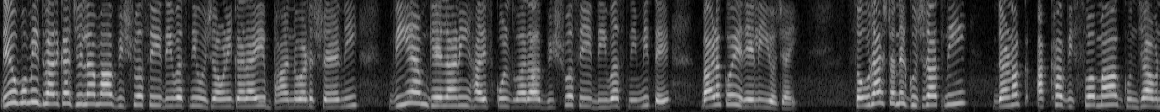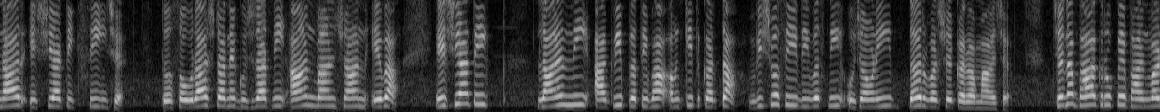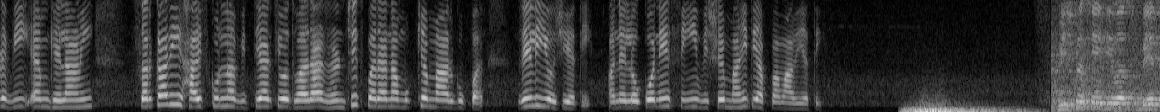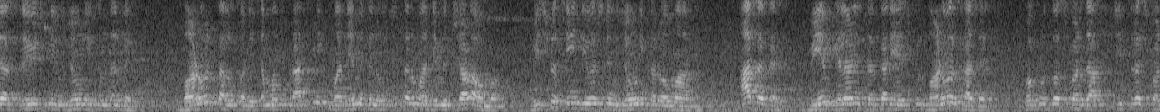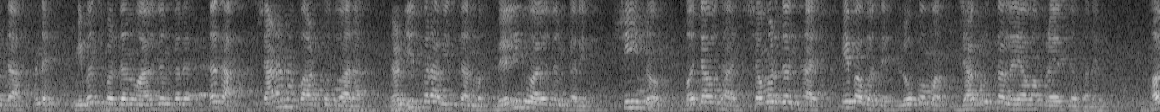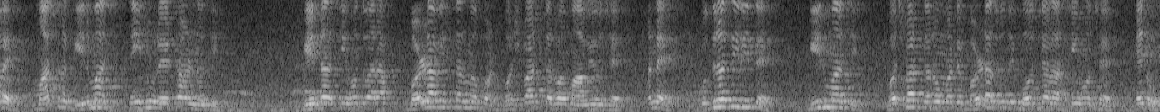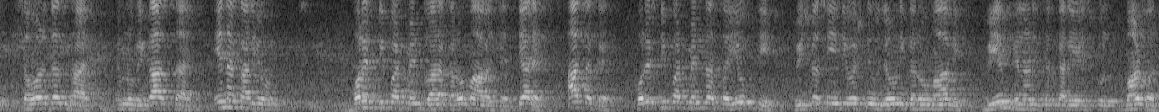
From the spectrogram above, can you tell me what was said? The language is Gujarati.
દેવભૂમિ દ્વારકા જિલ્લામાં વિશ્વ સિંહ દિવસની ઉજવણી કરાઈ. ભાનવડ શહેરની વીએમ ગેલાણી હાઈસ્કૂલ દ્વારા વિશ્વ સિંહ દિવસ નિમિત્તે બાળકોએ રેલી યોજાઈ. સૌરાષ્ટ્ર અને ગુજરાતની ડણક આખા વિશ્વમાં ગુંજાવનાર એશિયાટિક સિંહ છે. તો સૌરાષ્ટ્ર અને ગુજરાતની આન બાન શાન એવા એશિયાટિક લાયનની આગવી પ્રતિભા અંકિત કરતા વિશ્વ સિંહ દિવસની ઉજવણી દર વર્ષે કરવામાં આવે છે. જેના ભાગરૂપે ભાનવડ વી એમ ઘેલાણી સરકારી હાઈસ્કૂલના વિદ્યાર્થીઓ દ્વારા રણજીતપરાના મુખ્ય માર્ગ ઉપર રેલી યોજી હતી અને લોકોને સિંહ વિશે માહિતી આપવામાં આવી હતી. વિશ્વ સિંહ દિવસ બે હજાર ત્રેવીસની ઉજવણી સંદર્ભે ભાણવડ તાલુકાની તમામ પ્રાથમિક માધ્યમિક અને ઉચ્ચતર માધ્યમિક શાળાઓમાં વિશ્વ સિંહ દિવસની ઉજવણી કરવામાં આવી. આ તકે વીએમ ઘેલાણી સરકારી હાઈસ્કૂલ ભાણવડ ખાતે વક્તૃત્વ સ્પર્ધા, ચિત્ર સ્પર્ધા અને નિબંધ સ્પર્ધાનું આયોજન કરે તથા શાળાના બાળકો દ્વારા રણજીતપરા વિસ્તારમાં રેલીનું આયોજન કરી. સિંહનો બચાવ થાય, સંવર્ધન થાય એ બાબતે લોકોમાં જાગૃતતા લઈ આવવા પ્રયત્ન કરે. હવે માત્ર ગીરમાં જ સિંહનું રહેઠાણ નથી. ગીરના સિંહો દ્વારા બરડા વિસ્તારમાં પણ વસવાટ કરવામાં આવ્યો છે અને કુદરતી રીતે ગીરમાંથી વસવાટ કરવા માટે બરડા સુધી પહોંચેલા સિંહો છે, એનું સંવર્ધન થાય, એમનો વિકાસ થાય, એના કાર્યો ફોરેસ્ટ ડિપાર્ટમેન્ટ દ્વારા કરવામાં આવે છે. ત્યારે આ તકે ફોરેસ્ટ ડિપાર્ટમેન્ટના સહયોગથી વિશ્વ સિંહ દિવસની ઉજવણી કરવામાં આવી. વીએમ ગેલાણી સરકારી હાઈસ્કૂલ માણવર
